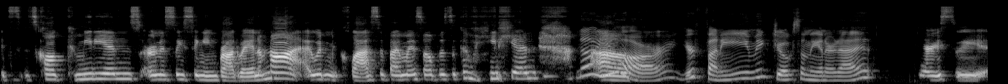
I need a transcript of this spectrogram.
it's it's called Comedians Earnestly Singing Broadway. And I'm not, I wouldn't classify myself as a comedian. No, you um, are. You're funny. You make jokes on the internet. Very sweet.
